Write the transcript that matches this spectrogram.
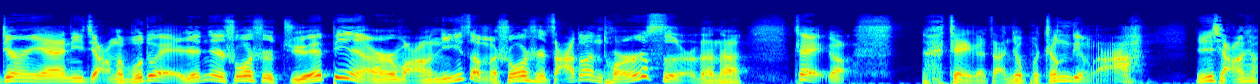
丁爷你讲的不对，人家说是绝膑而亡，你怎么说是砸断腿儿死的呢？这个，这个咱就不争定了啊。您想想，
